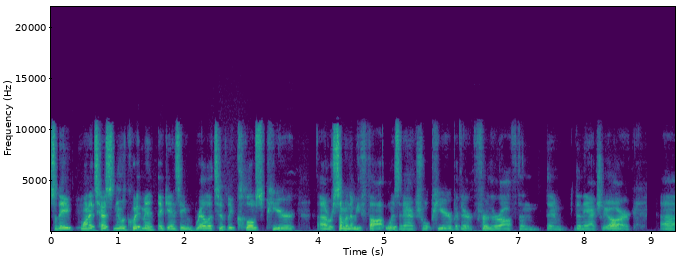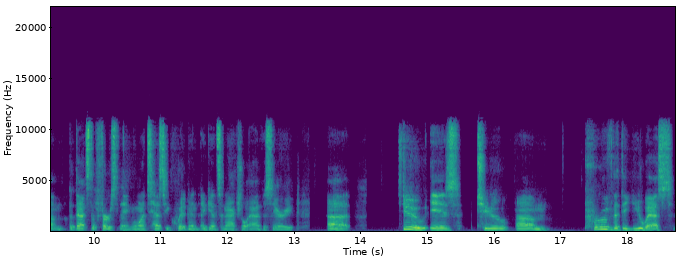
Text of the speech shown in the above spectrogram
so they want to test new equipment against a relatively close peer, uh, or someone that we thought was an actual peer, but they're further off than than than they actually are. Um, but that's the first thing. We want to test equipment against an actual adversary. Uh, two is to um, prove that the U.S.,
